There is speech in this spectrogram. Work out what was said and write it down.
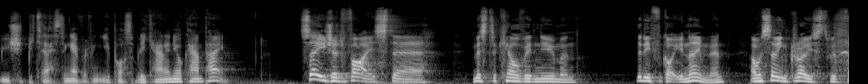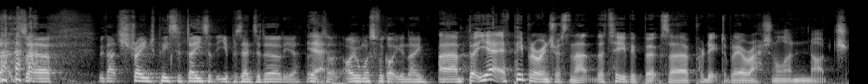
you should be testing everything you possibly can in your campaign. Sage advice there, Mr. Kelvin Newman. Nearly forgot your name then. I was so engrossed with that uh, with that strange piece of data that you presented earlier. that Yeah. I almost forgot your name. Um, but yeah, if people are interested in that, the two big books are Predictably Irrational and Nudge.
